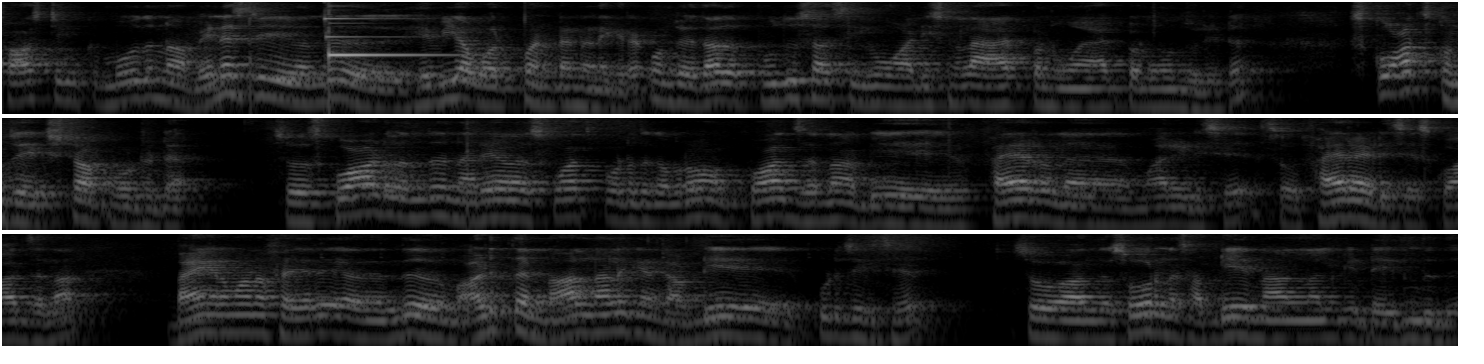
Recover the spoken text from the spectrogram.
ஃபாஸ்டிங்க்கும் போது நான் வெனஸ்டே வந்து ஹெவியாக ஒர்க் பண்ணிட்டேன்னு நினைக்கிறேன். கொஞ்சம் ஏதாவது புதுசாக செய்வோம் அடிஷ்னலாக ஆட் பண்ணுவோம் ஆட் பண்ணுவோம்னு சொல்லிட்டு ஸ்குவாட்ஸ் கொஞ்சம் எக்ஸ்ட்ரா போட்டுட்டேன். ஸோ ஸ்குவாட் வந்து நிறையா ஸ்குவாட்ஸ் போட்டதுக்கப்புறம் ஸ்குவாட்ஸ் எல்லாம் அப்படியே ஃபயரில் மாறிடுச்சு. ஸோ ஃபயர் ஆகிடுச்சு ஸ்குவாட்ஸ் எல்லாம். பயங்கரமான ஃபயரு அது வந்து அடுத்த நாலு நாளைக்கு எனக்கு அப்படியே பிடிச்சிக்கிச்சு ஸோ அந்த சோர்னஸ் அப்படியே நாலு நாள் கிட்டே இருந்தது.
